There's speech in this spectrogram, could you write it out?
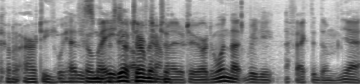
kind of arty. We had a filmmakers. space Yeah, Terminator. Terminator, 2, or the one that really affected them. Yeah.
